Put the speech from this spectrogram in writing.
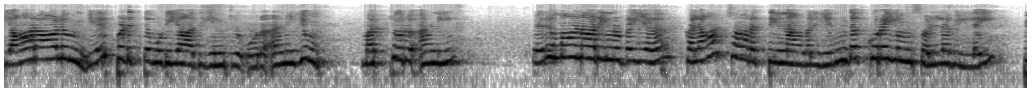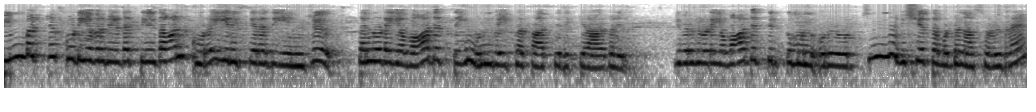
யாராலும் ஏற்படுத்த முடியாது என்று ஒரு அணியும் மற்றொரு அணி பெருமானாரினுடைய கலாச்சாரத்தில் நாங்கள் எந்த குறையும் சொல்லவில்லை. பின்பற்றக்கூடியவர்களிடத்தில்தான் குறை இருக்கிறது என்று தன்னுடைய வாதத்தை முன்வைக்க காத்திருக்கிறார்கள். இவர்களுடைய வாதத்திற்கு முன் ஒரு ஒரு சின்ன விஷயத்தை மட்டும் நான் சொல்றேன்.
